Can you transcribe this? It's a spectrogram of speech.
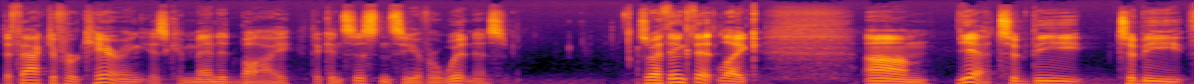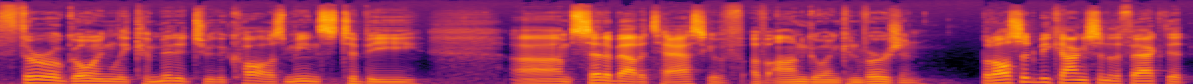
the fact of her caring is commended by the consistency of her witness. So I think that like, um, yeah, to be to be thoroughgoingly committed to the cause means to be um, set about a task of, of ongoing conversion, but also to be cognizant of the fact that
